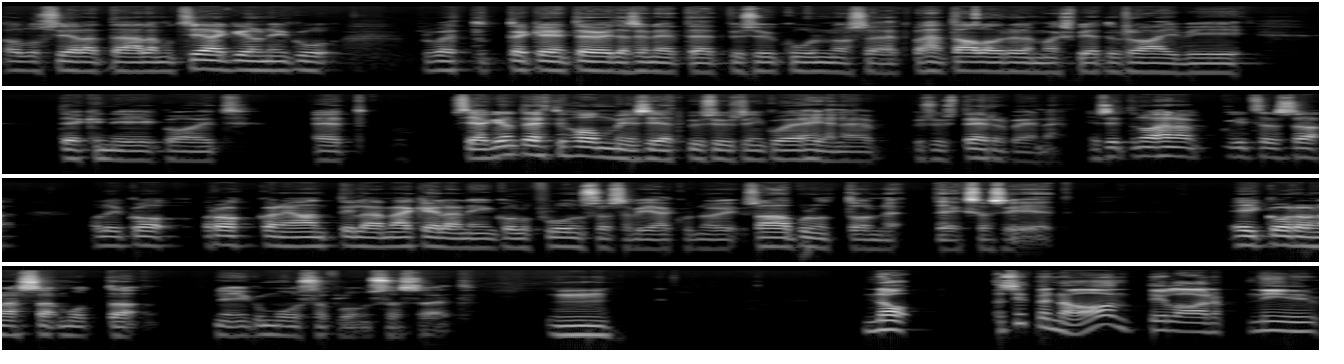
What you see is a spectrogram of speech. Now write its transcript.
ollut siellä täällä, mutta sielläkin on niin kuin, ruvettu tekemään töitä sen eteen, että pysyy kunnossa, että vähän taloudellisemmaksi viety raivia, tekniikoit, että sielläkin on tehty hommia siihen, että pysyisi niin kuin ehjänä ja pysyisi terveenä. Ja sitten on itse asiassa, oliko Rokkanen, Anttila ja Mäkelä niin ollut flunssassa vielä, kun ne oli saapunut tonne Texasiin, että ei koronassa, mutta niin kuin muussa flunssassa. Että. Mm. No, sitten mennään Anttilaan, niin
